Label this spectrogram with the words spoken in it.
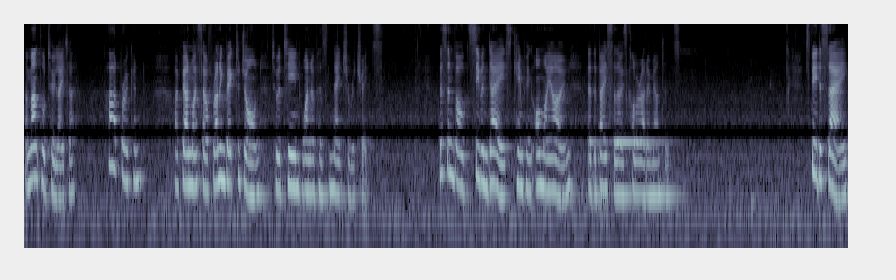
A month or two later, heartbroken, I found myself running back to John to attend one of his nature retreats. This involved seven days camping on my own at the base of those Colorado mountains. It's fair to say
